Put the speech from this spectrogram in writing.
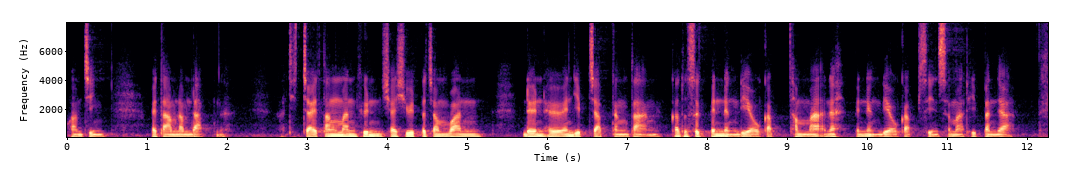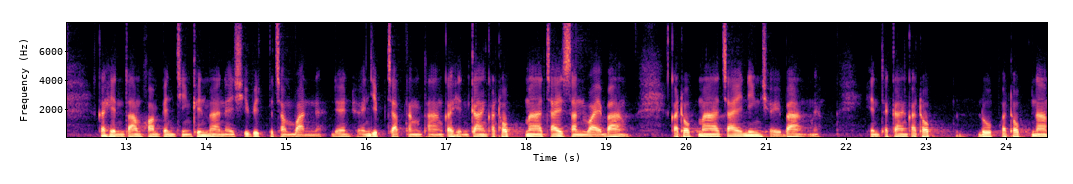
ความจริงไปตามลำดับนะ จิตใจตั้งมั่นขึ้นใช้ชีวิตประจำวัน เดินเหินหยิบจับต่างๆ ก็รู้สึกเป็นหนึ่งเดียวกับธรรมะนะเป็นหนึ่งเดียวกับศีลสมาธิปัญญา ก็เห็นตามความเป็นจริงขึ้นมาในชีวิตประจำวันนะเดินเหินหยิบจับต่างๆ ก็เห็นการกระทบมาใจสั่นไหวบ้าง กระทบมาใจนิ่งเฉยบ้างนะเห็นแต่การกระทบรูปกระทบนาม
